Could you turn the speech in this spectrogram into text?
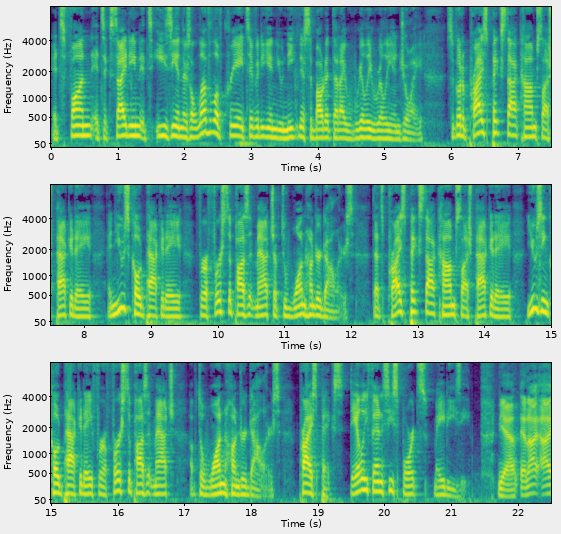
It's fun, it's exciting, it's easy, and there's a level of creativity and uniqueness about it that I really, really enjoy. So go to prizepicks.com slash packaday and use code packaday for a first deposit match up to $100. That's prizepicks.com slash packaday using code packaday for a first deposit match up to $100. PrizePicks, daily fantasy sports made easy. Yeah, and I, I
